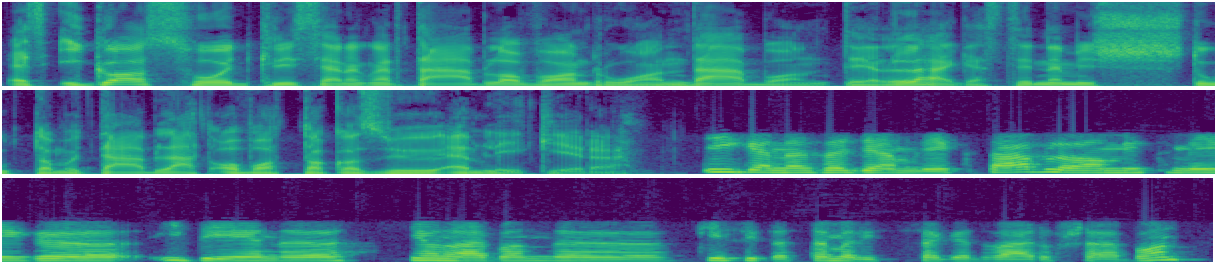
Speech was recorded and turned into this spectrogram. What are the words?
Ez igaz, hogy Krisztiának már tábla van Ruandában? Tényleg? Ezt én nem is tudtam, hogy táblát avattak az ő emlékére. Igen, ez egy emléktábla, amit még idén, januárban készítettem el itt Szeged városában,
